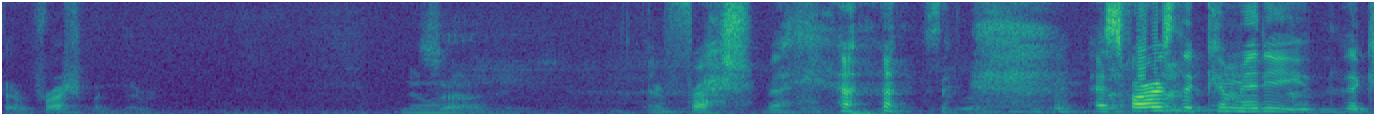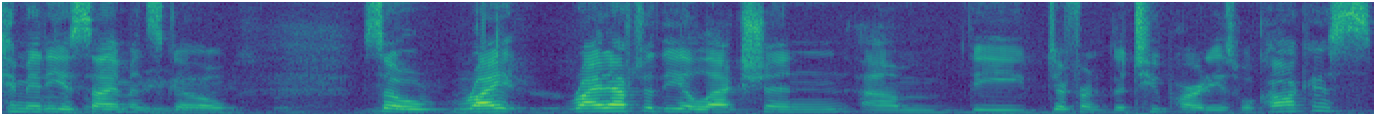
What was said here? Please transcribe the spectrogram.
they're freshmen, they're No, So- They're freshmen. As far as the committee, the committee assignments go, so right, right after the election, um, the different, the two parties will caucus,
